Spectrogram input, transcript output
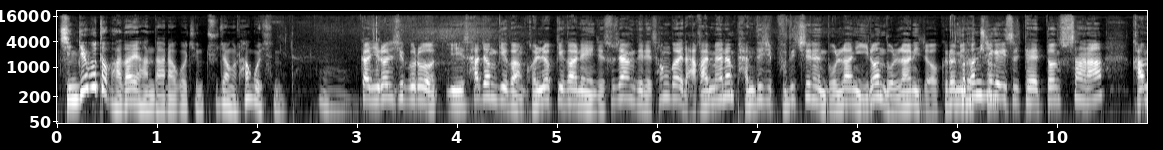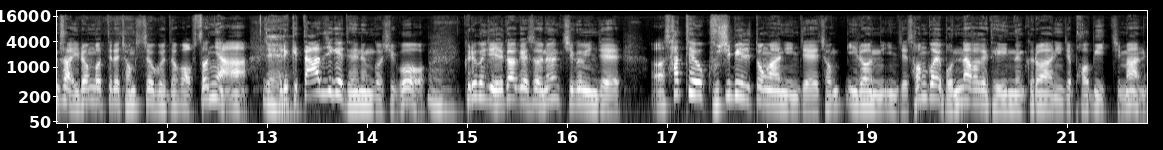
징계부터 받아야 한다라고 지금 주장을 하고 있습니다. 그러니까 이런 식으로 이 사정기관, 권력기관의 이제 수장들이 선거에 나가면은 반드시 부딪히는 논란이 이런 논란이죠. 그러면 그렇죠. 현직에 있을 때 했던 수사나 감사 이런 것들의 정치적 의도가 없었냐 예. 이렇게 따지게 되는 것이고 음. 그리고 이제 일각에서는 지금 이제 어, 사퇴 후 90일 동안 이제 정, 이런 이제 선거에 못 나가게 돼 있는 그러한 이제 법이 있지만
